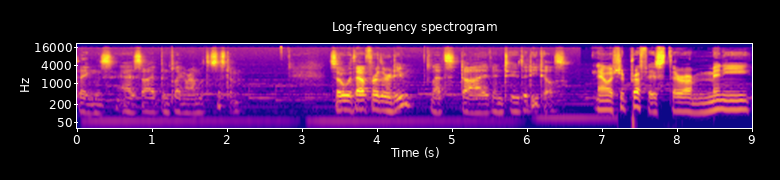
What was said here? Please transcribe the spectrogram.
things as I've been playing around with the system. So without further ado, let's dive into the details. Now I should preface, there are many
